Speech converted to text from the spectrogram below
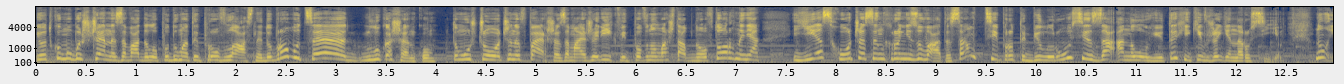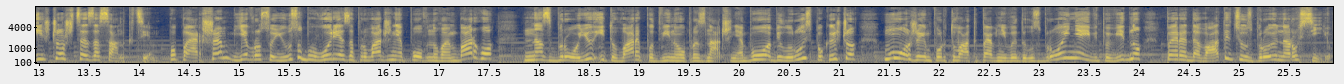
І от кому би ще не завадило подумати про власний добробут, це Лукашенку, тому що чи не вперше за майже рік від повномасштабного вторгнення ЄС хоче синхронізувати санкції проти Білорусі за аналогією тих, які вже є на Росії. Ну і що ж це за санкції? По-перше, Євросоюз обговорює запровадження повного ембарго на зброю і товари подвійного призначення, бо Білорусь поки що може імпортувати певні види озброєння і відповідно передавати цю зброю на Росію.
